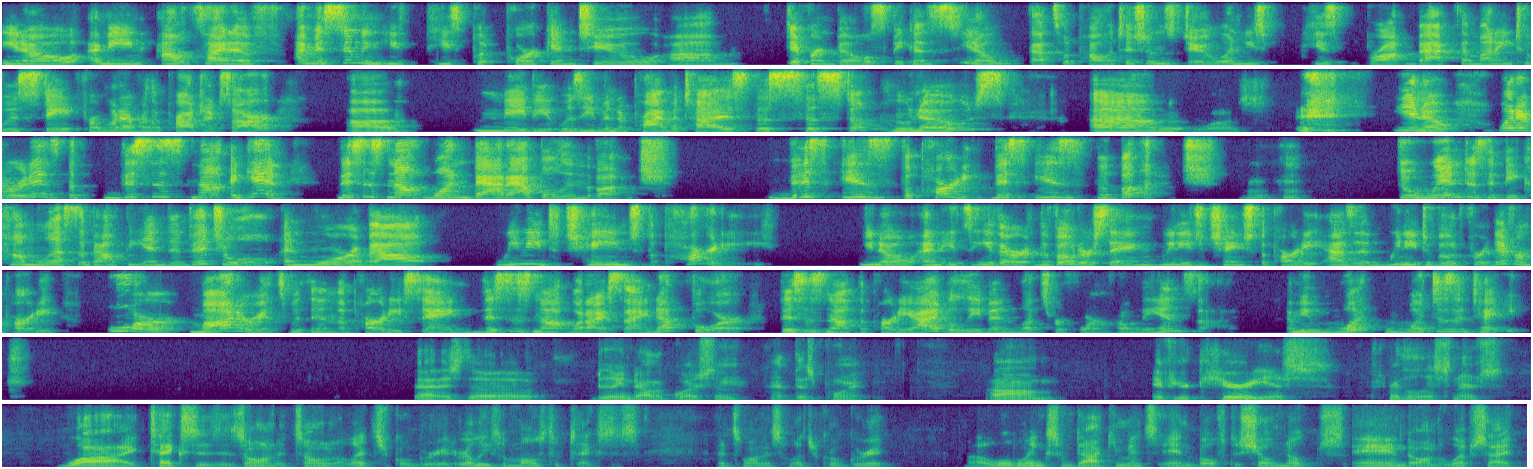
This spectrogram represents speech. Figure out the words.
You know, I mean, outside of, I'm assuming he he's put pork into um, different bills because you know that's what politicians do and he's he's brought back the money to his state for whatever the projects are. Um, maybe it was even to privatize the system who knows? Um, sure it was. you know whatever it is but this is not again this is not one bad apple in the bunch. This is the party. This is the bunch. Mm-hmm. so when does it become less about the individual and more about we need to change the party? You know and it's either the voter saying we need to change the party as in we need to vote for a different party or moderates within the party saying this is not what i signed up for. This is not the party i believe in. Let's reform from the inside. I mean what what does it take? That is the billion dollar question at this point. Um if you're curious for the listeners why Texas is on its own electrical grid, or at least most of Texas that's on its electrical grid. Uh, we'll link some documents in both the show notes and on the website.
